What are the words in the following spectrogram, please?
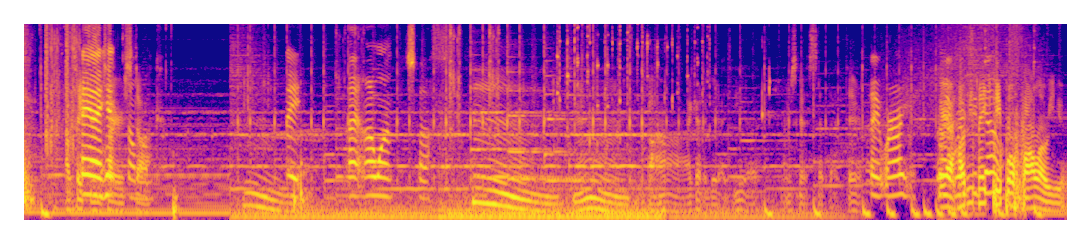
I'll take Hey, I the hit entire someone. stock. Hmm. Wait, I, I want stuff. Hmm. Hmm. Ah, I got a good idea. I'm just gonna set that there. Wait, where are you? Oh, yeah, Wait, how where'd do you make go? people follow you?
